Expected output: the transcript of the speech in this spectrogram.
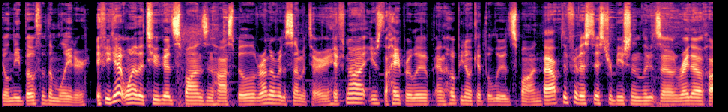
You'll need both of them later. If you get one of the two good spawns in hospital, run over the cemetery. If not, use the hyperloop and hope you don't get the looted spawn. I opted for this distribution loot zone right out of hospital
